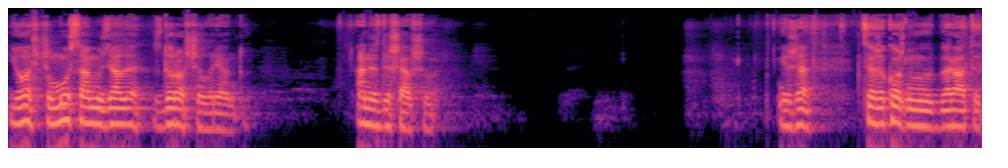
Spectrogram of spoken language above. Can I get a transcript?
І ось чому саме взяли з дорожчого варіанту, а не з дешевшого. І вже це вже кожному вибирати,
